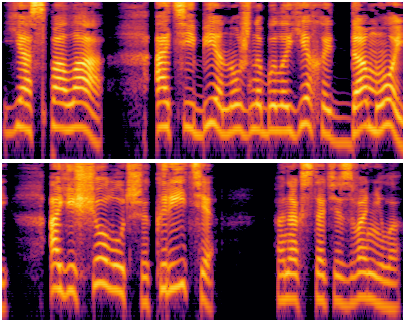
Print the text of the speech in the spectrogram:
«Я спала, а тебе нужно было ехать домой, а еще лучше к Рите». Она, кстати, звонила.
